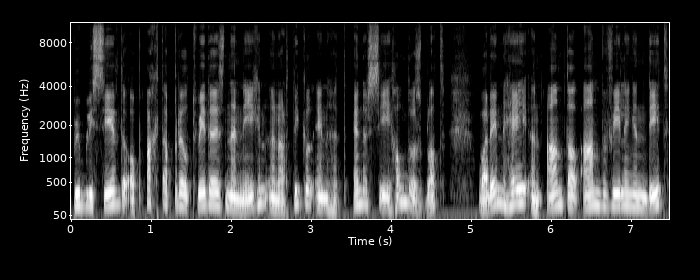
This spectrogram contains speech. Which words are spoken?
publiceerde op 8 april 2009 een artikel in het NRC Handelsblad waarin hij een aantal aanbevelingen deed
